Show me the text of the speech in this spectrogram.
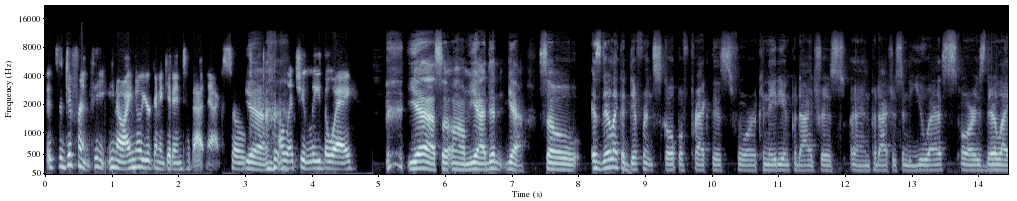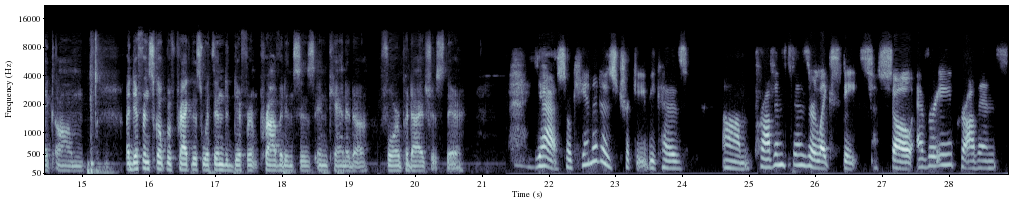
it's a different thing you know i know you're going to get into that next so yeah. I'll let you lead the way. Yeah so um yeah i did yeah so is there like a different scope of practice for canadian podiatrists and podiatrists in the us or is there like um a different scope of practice within the different provinces in canada for podiatrists there? Yeah so canada is tricky because um, provinces are like states so every province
